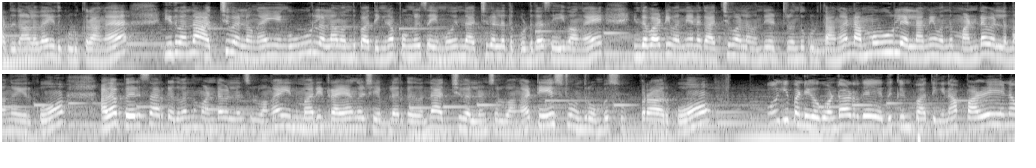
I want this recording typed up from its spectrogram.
அதனால தான் இது கொடுக்குறாங்க. இது வந்து அச்சு வெள்ளங்க. எங்கள் ஊர்லலாம் வந்து பார்த்திங்கன்னா பொங்கல் செய்யும்போது இந்த அச்சு வெள்ளத்தை போட்டு தான் செய்வாங்க. இந்த வாட்டி வந்து எனக்கு அச்சு வெள்ளம் வந்து எடுத்துகிட்டு வந்து கொடுத்தாங்க. நம்ம ஊரில் எல்லாமே வந்து மண்டை வெள்ளம் தாங்க இருக்கும். அதான் பெருசாக இருக்கிறது வந்து மண்டை வெள்ளம்னு சொல்லுவாங்க. இந்த மாதிரி ட்ரையாங்கிள் ஷேப்பில் இருக்கிறது வந்து அச்சு வெள்ளம்னு சொல்லுவாங்க. டேஸ்ட்டும் வந்து ரொம்ப சூப்பராக இருக்கும். போகி பண்டிகை கொண்டாடுறதே எதுக்குன்னு பார்த்தீங்கன்னா பழையன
